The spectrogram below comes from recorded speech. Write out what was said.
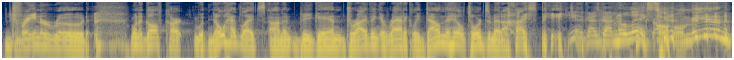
Drainer Road. When a golf cart with no headlights on it began driving erratically down the hill towards him at a high speed. Yeah, the guy's got no legs. Oh, man.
